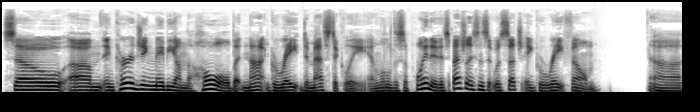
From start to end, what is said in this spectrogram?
So um, encouraging, maybe on the whole, but not great domestically. I'm a little disappointed, especially since it was such a great film. Uh,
